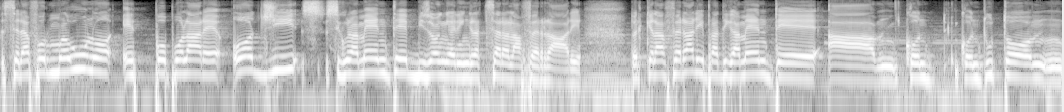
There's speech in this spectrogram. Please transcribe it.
se la Formula 1 è popolare oggi, sicuramente bisogna ringraziare la Ferrari. Perché la Ferrari praticamente ha con, con tutto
